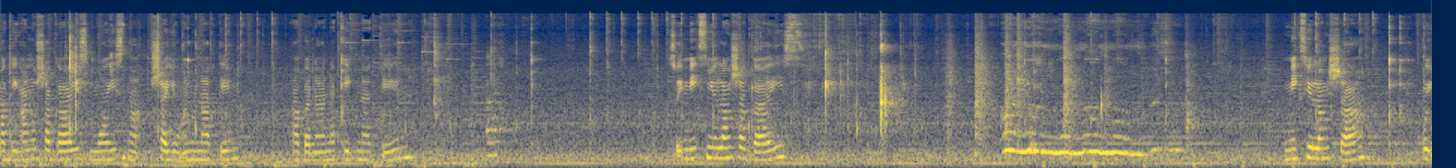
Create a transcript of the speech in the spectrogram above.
maging ano siya guys, moist na siya yung ano natin. Uh, banana cake natin. So, i-mix nyo lang siya guys. Mix nyo lang siya. Uy,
